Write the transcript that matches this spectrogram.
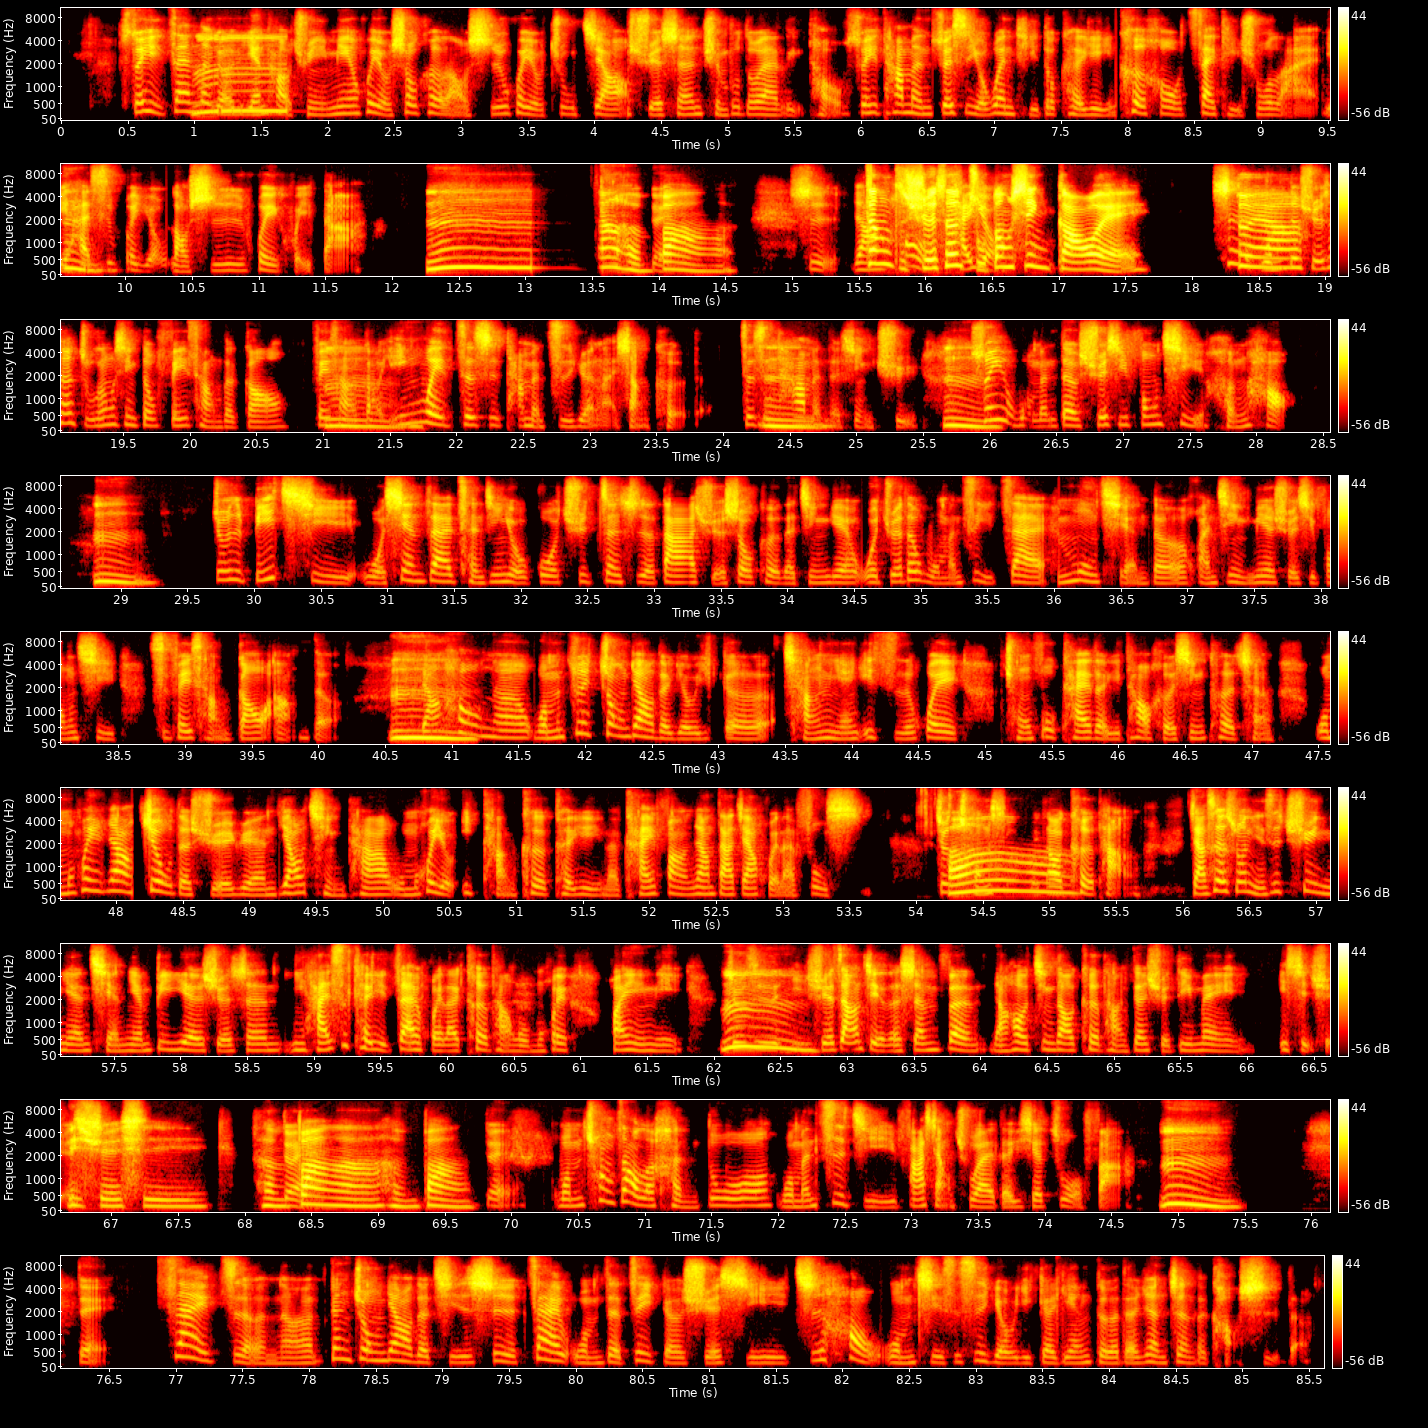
所以在那个研讨群里面，会有授课老师，会有助教，学生全部都在里头，所以他们随时有问题都可以课后再提出来，也还是会有老师会回答。嗯，这样很棒啊！是这样子，学生主动性高哎，是我们的学生主动性都非常的高，非常高，因为这是他们自愿来上课的，这是他们的兴趣，嗯，所以我们的学习风气很好，嗯。就是比起我现在曾经有过去正式的大学授课的经验，我觉得我们自己在目前的环境里面学习风气是非常高昂的。嗯，然后呢，我们最重要的有一个常年一直会重复开的一套核心课程，我们会让旧的学员邀请他，我们会有一堂课可以呢开放让大家回来复习，就重新回到课堂。假设说你是去年前年毕业的学生，你还是可以再回来课堂，我们会欢迎你，就是以学长姐的身份，然后进到课堂跟学弟妹一起学习。学习很棒啊，很棒。对我们创造了很多我们自己发想出来的一些做法。嗯，对。再者呢，更重要的其实是在我们的这个学习之后，我们其实是有一个严格的认证的考试的。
